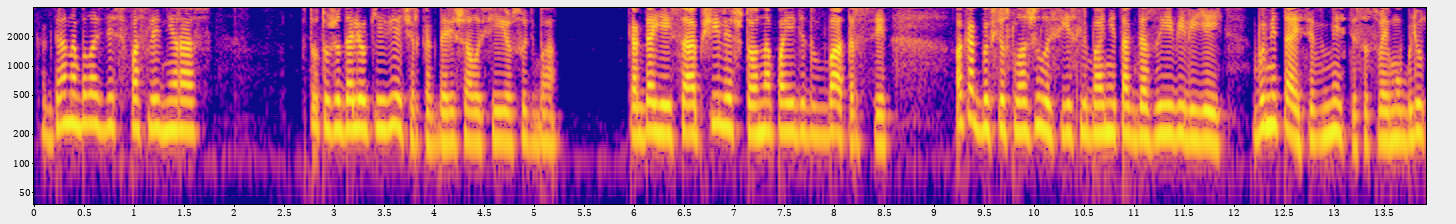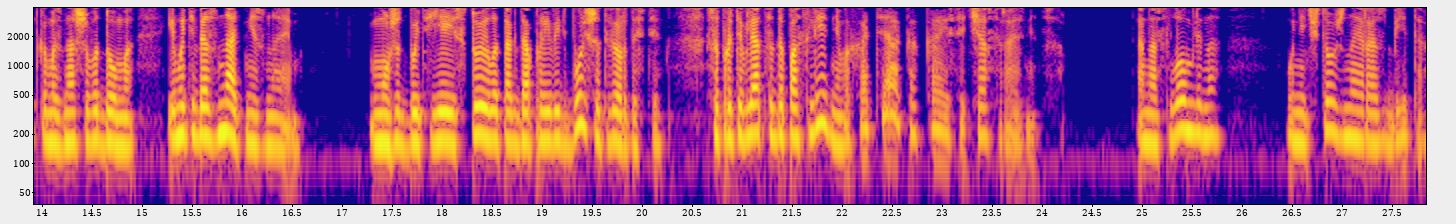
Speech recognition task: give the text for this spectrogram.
Когда она была здесь в последний раз? В тот уже далекий вечер, когда решалась ее судьба. Когда ей сообщили, что она поедет в Баттерси. А как бы все сложилось, если бы они тогда заявили ей «Выметайся вместе со своим ублюдком из нашего дома, и мы тебя знать не знаем». Может быть, ей стоило тогда проявить больше твердости, сопротивляться до последнего, хотя какая сейчас разница? Она сломлена, уничтожена и разбита.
